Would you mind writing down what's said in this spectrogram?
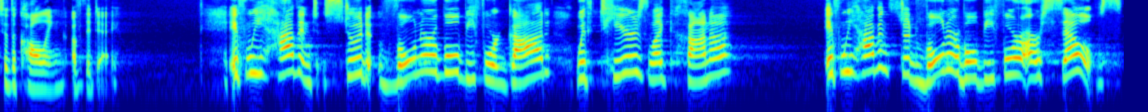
to the calling of the day. If we haven't stood vulnerable before God with tears like Hannah, if we haven't stood vulnerable before ourselves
